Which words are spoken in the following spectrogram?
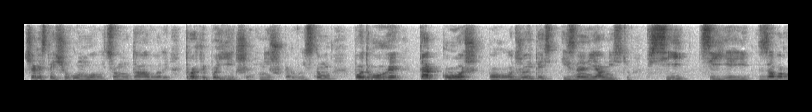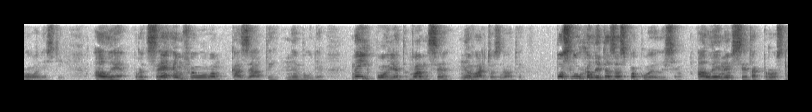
через те, що умови в цьому договорі трохи погірше, ніж в первісному. По-друге, також погоджуєтесь із наявністю всій цієї заборгованості. Але про це МФО вам казати не буде. На їх погляд, вам це не варто знати. Послухали та заспокоїлися, але не все так просто.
